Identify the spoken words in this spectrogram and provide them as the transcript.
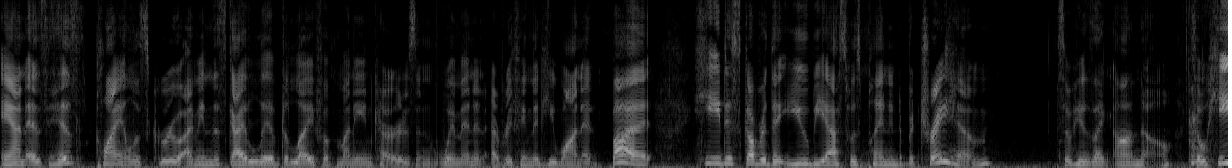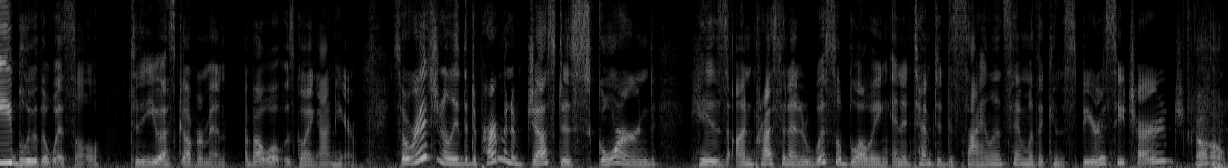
And as his client list grew, I mean, this guy lived a life of money and cars and women and everything that he wanted. But he discovered that UBS was planning to betray him. So he was like, oh no. So he blew the whistle to the US government about what was going on here. So originally, the Department of Justice scorned his unprecedented whistleblowing and attempted to silence him with a conspiracy charge. Oh.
